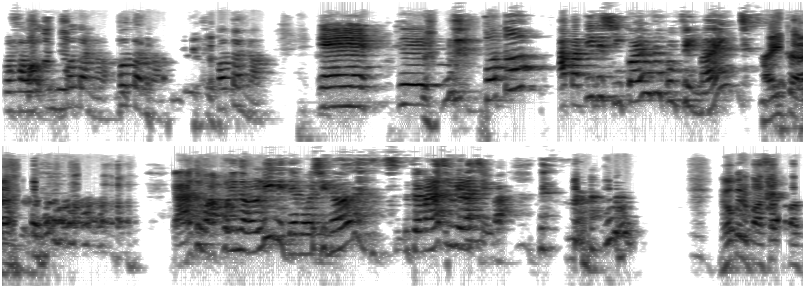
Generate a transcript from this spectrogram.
por favor, fotos no, fotos no, fotos no. Eh, eh, foto a partir de 5 euros confirma, ¿eh? Ahí está. Ya, tú vas poniendo los límites, porque si no, te van a subir a Cheva. No, pero pasa, pasa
